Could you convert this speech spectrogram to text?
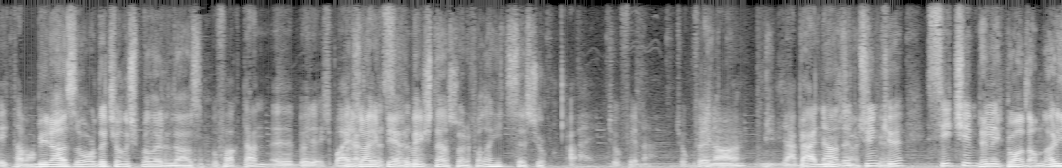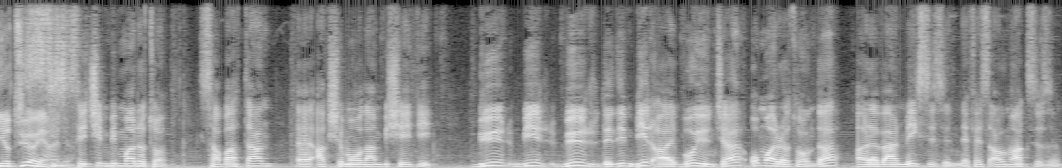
E, tamam. Biraz orada çalışmaları lazım. Ufaktan e, böyle bayraklar Özellikle yani mı? 5'ten sonra falan hiç ses yok. Ay, çok fena. Çok fena. Ya ben ne anladım? Çünkü yani. seçim bir Demek bu adamlar yatıyor yani. seçim bir maraton. Sabahtan e, akşama olan bir şey değil. Bir, bir, bir dedim bir ay boyunca o maratonda ara vermeksizin, nefes almaksızın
